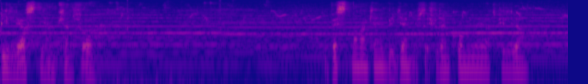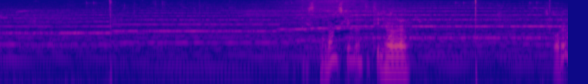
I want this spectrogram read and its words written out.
billigast egentligen för Västmanland kan ju bygga en ljussteg för den kommer jag ju att vilja Västmanland ska väl inte tillhöra Ska det?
